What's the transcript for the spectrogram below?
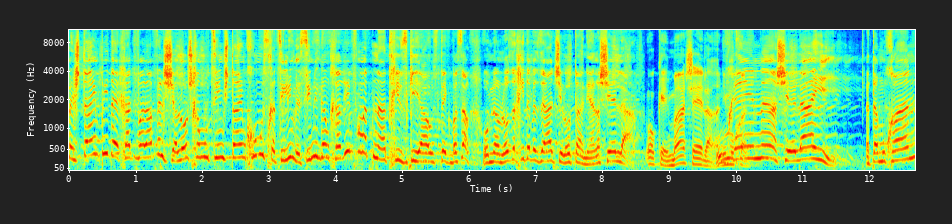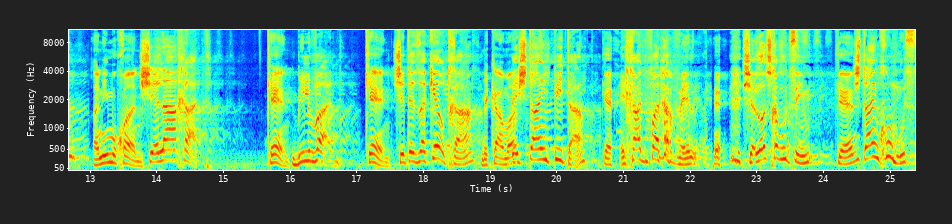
בשתיים פיתה, אחד פלאפל, שלוש חמוצים, שתיים חומוס, חצילים ושים לי גם חריף מתנת חזקיהו סטייק בשר. אמנם לא זכית בזה עד שלא תענה על השאלה. אוקיי, מה השאלה? אני מוכן. ובכן, השאלה היא, אתה מוכן? אני מוכן. שאלה אחת, כן, בלבד, כן. שתזכה אותך בכמה? בשתיים פיתה, כן. אחד פלאפל, שלוש חמוצים, כן. שתיים חומוס,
